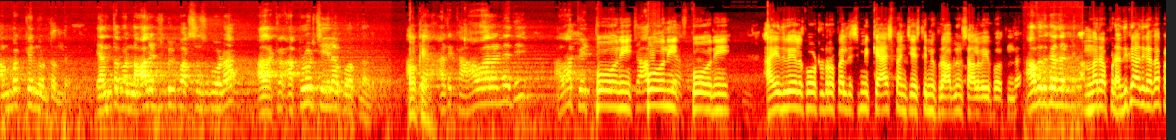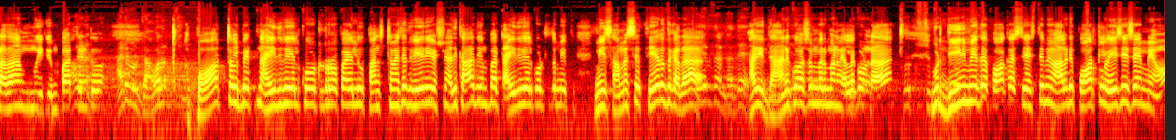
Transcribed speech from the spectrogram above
అంబక్ కింద ఉంటుంది. ఎంత నాలెడ్జబుల్ పర్సన్స్ కూడా అది అక్కడ అప్లోడ్ చేయలేకపోతున్నారు. Okay. అంటే కావాలనేది అలా పెట్టి పోని పోని. పోని. ఐదు వేల కోట్ల రూపాయలు తెచ్చి మీకు క్యాష్ పని చేస్తే మీ ప్రాబ్లం సాల్వ్ అయిపోతుందా? అవదు కదండి. మరి అప్పుడు అది కాదు కదా ప్రధాన మీకు ఇంపార్టెంట్ పోర్టల్ పెట్టిన ఐదు వేల కోట్ల రూపాయలు పంచడం అయితే అది వేరే విషయం. అది కాదు ఇంపార్ట్ ఐదు వేల కోట్లతో మీ మీ సమస్య తీరదు కదా. అదే. దానికోసం మరి మనం వెళ్ళకుండా ఇప్పుడు దీని మీద ఫోకస్ చేస్తే మేము ఆల్రెడీ పోర్టల్ వేసేసాం మేము.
